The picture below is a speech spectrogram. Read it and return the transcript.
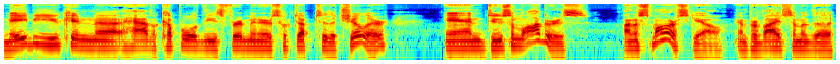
maybe you can uh, have a couple of these fermenters hooked up to the chiller and do some lagers on a smaller scale and provide some of the,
